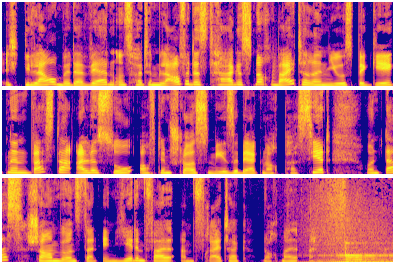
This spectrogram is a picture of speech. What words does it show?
Ich glaube, da werden uns heute im Laufe des Tages noch weitere News begegnen, was da alles so auf dem Schloss Meseberg noch passiert. Und das schauen wir uns dann in jedem Fall am Freitag nochmal an.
